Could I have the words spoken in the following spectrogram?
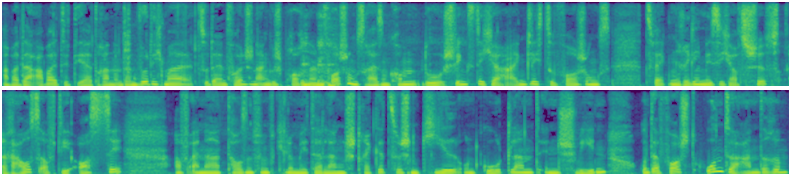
Aber da arbeitet ihr ja dran. Und dann würde ich mal zu deinen vorhin schon angesprochenen Forschungsreisen kommen. Du schwingst dich ja eigentlich zu Forschungszwecken regelmäßig aufs Schiff, raus auf die Ostsee, auf einer 1005 Kilometer langen Strecke zwischen Kiel und Gotland in Schweden und erforscht unter anderem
